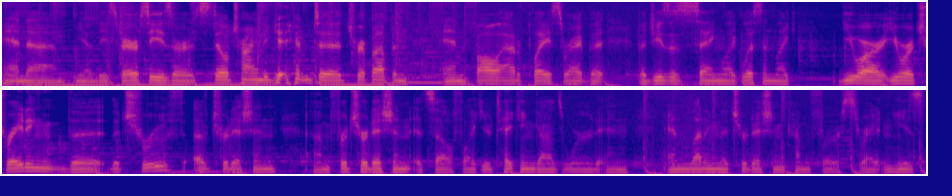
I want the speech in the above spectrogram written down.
and, um, you know, these Pharisees are still trying to get him to trip up and, and fall out of place, right? But, but Jesus is saying, like, listen, like, you are you are trading the the truth of tradition um, for tradition itself like you're taking god's word and and letting the tradition come first right and he's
